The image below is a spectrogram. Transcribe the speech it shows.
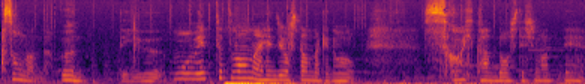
あそうなんだ。うんっていう。もうめっちゃつまんない返事をしたんだけどすごい感動してしまって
